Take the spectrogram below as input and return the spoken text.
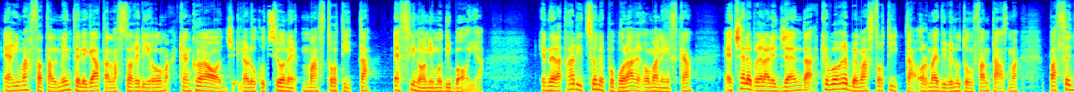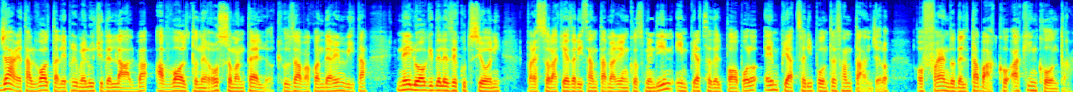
è rimasta talmente legata alla storia di Roma che ancora oggi la locuzione Mastro Titta è sinonimo di boia. E nella tradizione popolare romanesca è celebre la leggenda che vorrebbe Mastro Titta, ormai divenuto un fantasma, passeggiare talvolta alle prime luci dell'alba, avvolto nel rosso mantello che usava quando era in vita, nei luoghi delle esecuzioni, presso la chiesa di Santa Maria in Cosmedin, in piazza del Popolo e in piazza di Ponte Sant'Angelo, offrendo del tabacco a chi incontra,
